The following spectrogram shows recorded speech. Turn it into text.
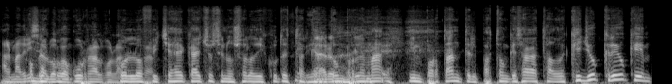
al Madrid, salvo que ocurra algo Con los fichajes que ha hecho, si no se lo discute, estaría un problema importante el pastón que se ha gastado. Es que yo creo que,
